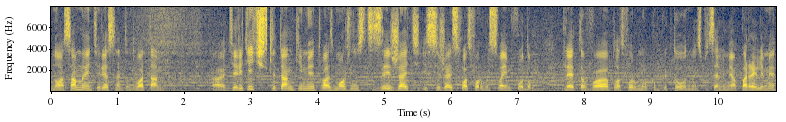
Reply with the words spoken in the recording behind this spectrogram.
Ну а самое интересное – это два танка. А, теоретически танки имеют возможность заезжать и съезжать с платформы своим ходом. Для этого платформы укомплектованы специальными аппарелями.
